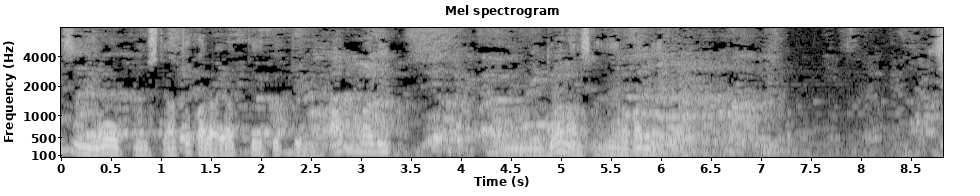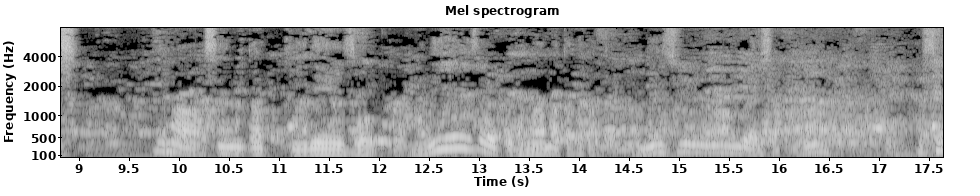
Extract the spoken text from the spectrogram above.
ずにオープンして後からやっていくっていうのはあんまり、うん、どうなんですかね。わかんないけど。で、まあ、洗濯機、冷蔵庫。まあ、冷蔵庫がまあまあ高かったかな。20万ぐらいしたかな。洗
